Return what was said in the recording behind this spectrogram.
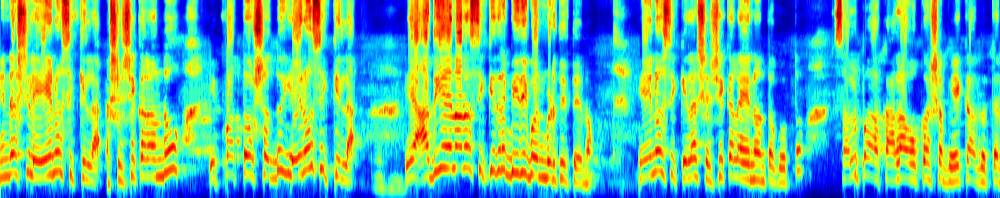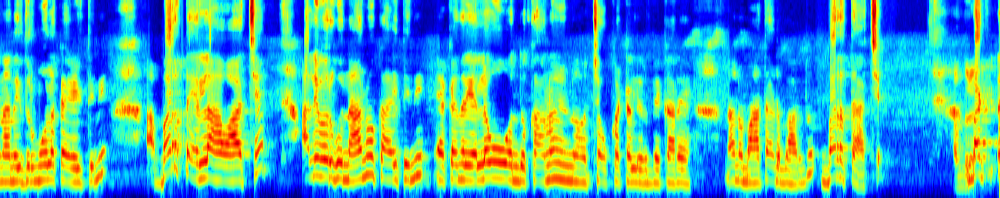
ಇಂಡಸ್ಟ್ರಿಲಿ ಏನೂ ಸಿಕ್ಕಿಲ್ಲ. ಶಶಿಕಲಂದು ಇಪ್ಪತ್ತು ವರ್ಷದ್ದು ಏನೂ ಸಿಕ್ಕಿಲ್ಲ. ಏ- ಅದು ಏನಾದ್ರು ಸಿಕ್ಕಿದ್ರೆ ಬೀದಿಗೆ ಬಂದ್ಬಿಡ್ತಿತ್ತೇನೋ. ಏನೂ ಸಿಕ್ಕಿಲ್ಲ. ಶಶಿಕಲಾ ಏನು ಅಂತ ಗೊತ್ತು? ಸ್ವಲ್ಪ ಕಾಲ ಅವಕಾಶ ಬೇಕಾಗುತ್ತೆ. ನಾನು ಇದ್ರ ಮೂಲಕ ಹೇಳ್ತೀನಿ. ಬರುತ್ತೆ ಎಲ್ಲ ಆಚೆ. ಅಲ್ಲಿವರೆಗೂ ನಾನು ಕಾಯ್ತೀನಿ. ಯಾಕಂದ್ರೆ ಎಲ್ಲವೂ ಒಂದು ಕಾನೂನಿನ ಚೌಕಟ್ಟಲ್ಲಿ ಇರ್ಬೇಕಾದ್ರೆ ನಾನು ಮಾತಾಡಬಾರ್ದು. ಬರುತ್ತೆ ಆಚೆ. ಬಟ್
